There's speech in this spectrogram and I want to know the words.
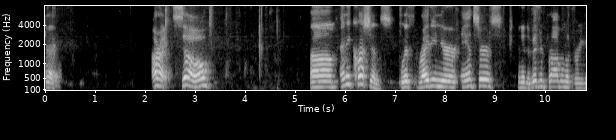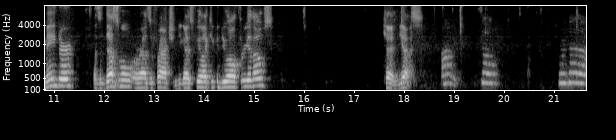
Okay. All right, so um, any questions with writing your answers in a division problem with the remainder as a decimal or as a fraction? Do you guys feel like you can do all three of those? Okay, yes. Um, so for the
